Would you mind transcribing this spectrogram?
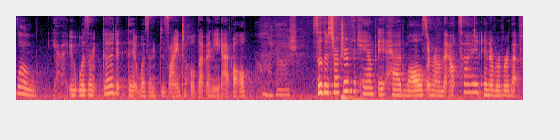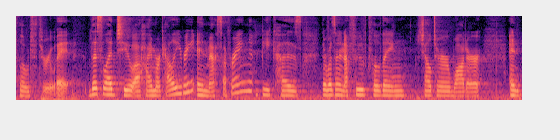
Whoa. Yeah, it wasn't good. That it wasn't designed to hold that many at all. Oh my gosh. So the structure of the camp, it had walls around the outside and a river that flowed through it. This led to a high mortality rate and mass suffering because there wasn't enough food, clothing, shelter, water, and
